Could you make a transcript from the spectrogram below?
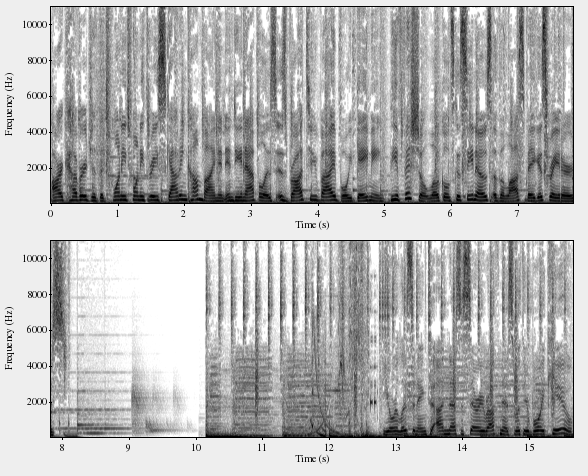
Our coverage of the 2023 Scouting Combine in Indianapolis is brought to you by Boyd Gaming, the official locals casinos of the Las Vegas Raiders. You're listening to Unnecessary Roughness with your boy Q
